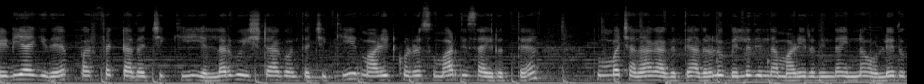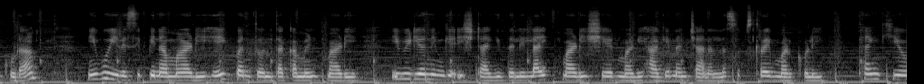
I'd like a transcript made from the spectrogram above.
ರೆಡಿಯಾಗಿದೆ ಪರ್ಫೆಕ್ಟ್ ಆದ ಚಿಕ್ಕಿ, ಎಲ್ಲರಿಗೂ ಇಷ್ಟ ಆಗುವಂಥ ಚಿಕ್ಕಿ. ಇದು ಮಾಡಿಟ್ಕೊಂಡ್ರೆ ಸುಮಾರು ದಿವಸ ಇರುತ್ತೆ, ತುಂಬ ಚೆನ್ನಾಗಾಗುತ್ತೆ. ಅದರಲ್ಲೂ ಬೆಲ್ಲದಿಂದ ಮಾಡಿರೋದ್ರಿಂದ ಇನ್ನೂ ಒಳ್ಳೆಯದು ಕೂಡ. ನೀವು ಈ ರೆಸಿಪಿನ ಮಾಡಿ ಹೇಗೆ ಬಂತು ಅಂತ ಕಮೆಂಟ್ ಮಾಡಿ. ಈ ವಿಡಿಯೋ ನಿಮಗೆ ಇಷ್ಟ ಆಗಿದ್ದಲ್ಲಿ ಲೈಕ್ ಮಾಡಿ, ಶೇರ್ ಮಾಡಿ, ಹಾಗೆ ನನ್ನ ಚಾನಲ್ನ ಸಬ್ಸ್ಕ್ರೈಬ್ ಮಾಡ್ಕೊಳ್ಳಿ. Thank you.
